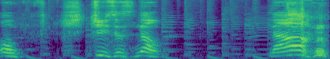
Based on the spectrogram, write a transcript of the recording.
Oh, Jesus, no. No.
